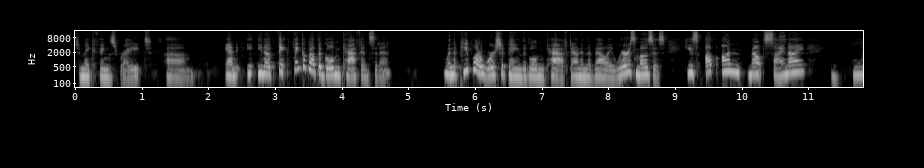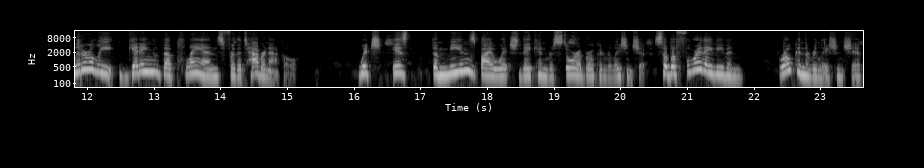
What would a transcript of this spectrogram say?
to make things right. Um, and you know, think think about the golden calf incident. When the people are worshiping the golden calf down in the valley, where is Moses? He's up on Mount Sinai, literally getting the plans for the tabernacle, which is the means by which they can restore a broken relationship. So before they've even broken the relationship,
